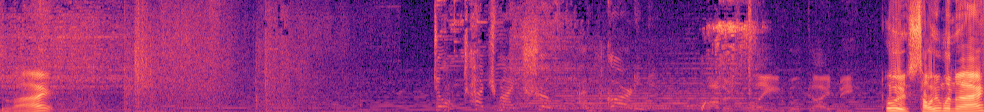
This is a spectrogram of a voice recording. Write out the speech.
Được đấy Ui 6 human đấy.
